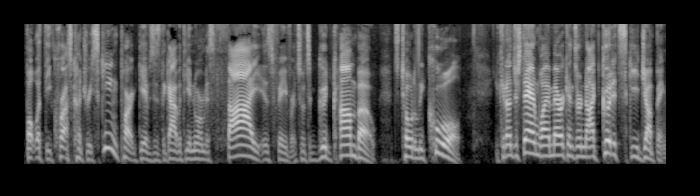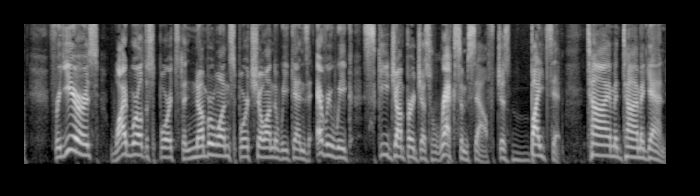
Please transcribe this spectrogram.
But what the cross country skiing part gives is the guy with the enormous thigh is favored. So it's a good combo. It's totally cool. You can understand why Americans are not good at ski jumping. For years, Wide World of Sports, the number one sports show on the weekends, every week, ski jumper just wrecks himself, just bites it time and time again.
